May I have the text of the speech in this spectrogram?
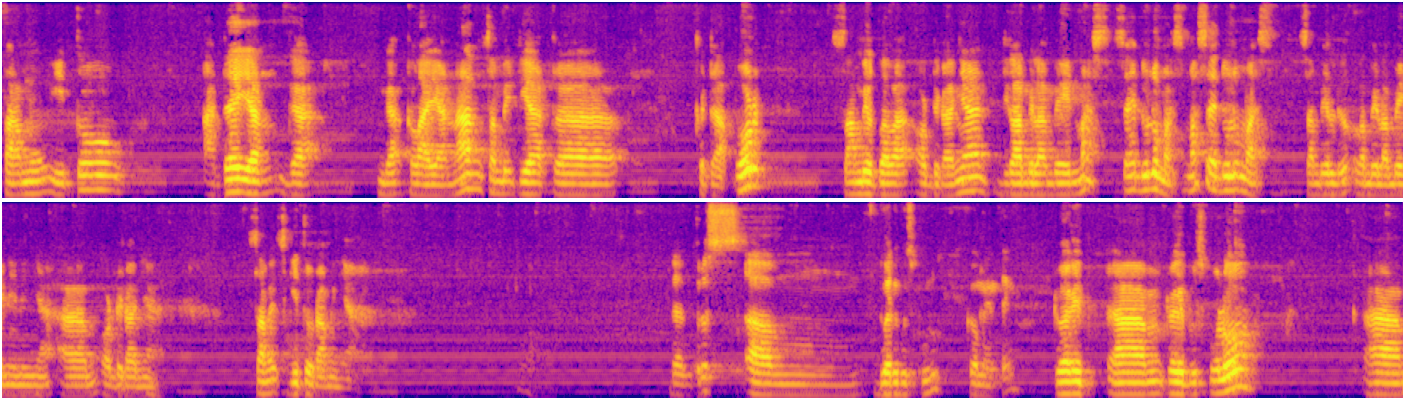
tamu itu ada yang nggak nggak kelayanan sampai dia ke ke dapur sambil bawa orderannya dilambai-lambain mas saya dulu mas mas saya dulu mas sambil lambai-lambain ininya um, orderannya. Sampai segitu raminya dan terus um, 2010 ke Menteng? 2000, um, 2010 um,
